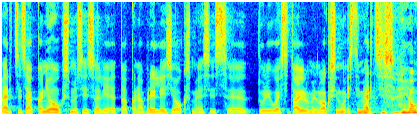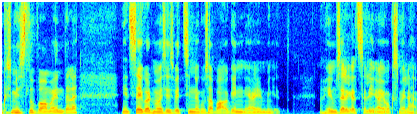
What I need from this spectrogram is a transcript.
märtsis hakkan jooksma, siis oli, et hakkan aprillis jooksma ja siis äh, tuli uuesti talv, mil ma hakkasin uuesti märtsis jooksmist lubama endale. nii et seekord ma siis võtsin nagu saba kinni ja olin mingi, et noh, ilmselgelt Selina jooksma ei lähe.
